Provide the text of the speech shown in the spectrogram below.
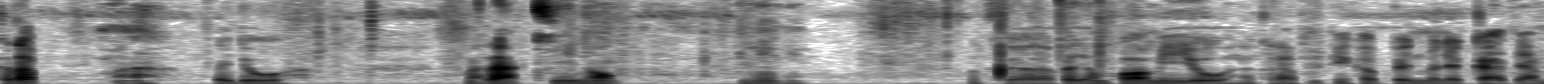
ครับไปดูมะละขี้นกนี่มะเขือก็ยังพอมีอยู่นะครับนี่ครับเป็นบรรยากาศยาม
